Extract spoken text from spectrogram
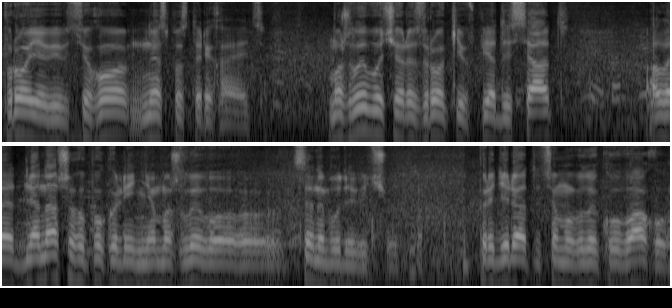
проявів цього не спостерігається. Можливо, через років 50, але для нашого покоління, можливо, це не буде відчутно. Приділяти цьому велику увагу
